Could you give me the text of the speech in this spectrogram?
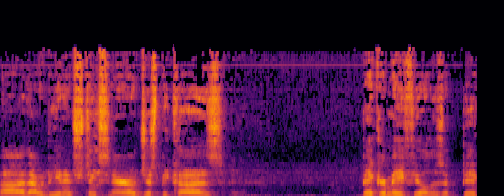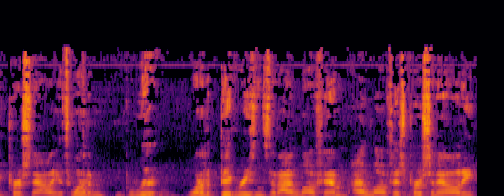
Uh, that would be an interesting scenario, just because Baker Mayfield is a big personality. It's one of the one of the big reasons that I love him. I love his personality.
